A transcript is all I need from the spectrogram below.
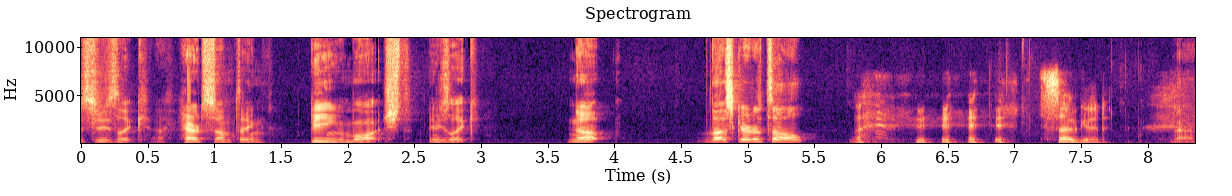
she's like, heard something being watched, and he's like, nope, not scared at all. so good. No,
